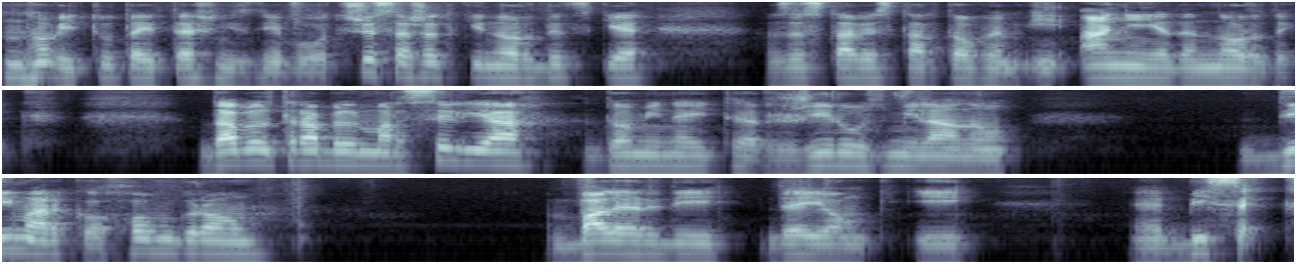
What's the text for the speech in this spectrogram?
No i tutaj też nic nie było. Trzy saszetki nordyckie w zestawie startowym i ani jeden nordyk. Double Trouble Marsylia, Dominator Giroud z Milanu, Di Marco Homegrown, Balerdi, De Jong i E, Bisek.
